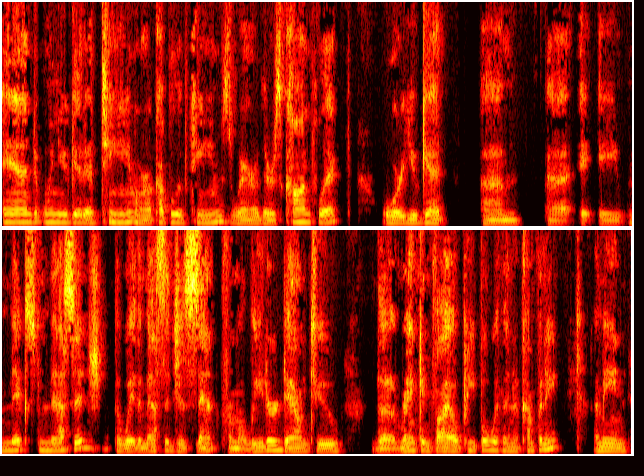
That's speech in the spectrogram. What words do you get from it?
And when you get a team or a couple of teams where there's conflict or you get um, uh, a, a, mixed message, the way the message is sent from a leader down to the rank and file people within a company. I mean,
